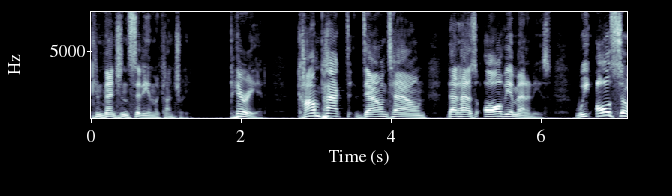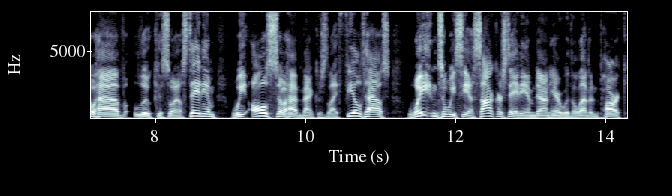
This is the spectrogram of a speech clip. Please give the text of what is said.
convention city in the country. Period compact downtown that has all the amenities. We also have Lucas Oil Stadium. We also have Bankers Life Fieldhouse. Wait until we see a soccer stadium down here with 11 Park.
